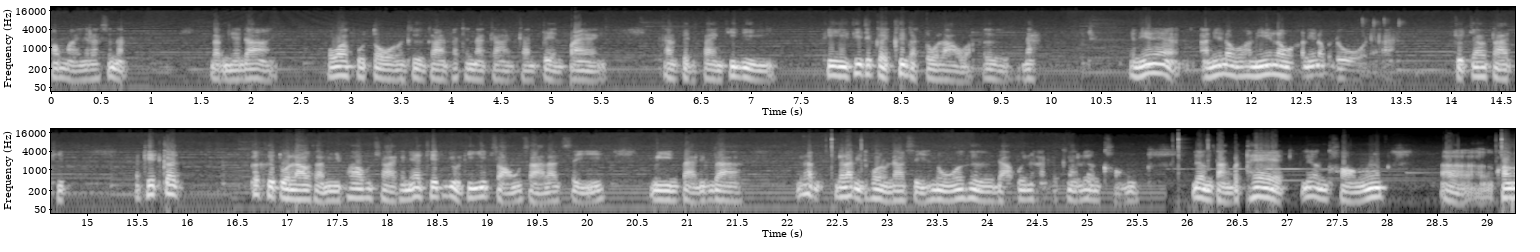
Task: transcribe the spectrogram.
ความหมายในลักษณะแบบนี้ได้ เพราะว่าพลูโตมันคือการพัฒนาการการเปลี่ยนแปลง การเปลี่ยนแปลงที่ดีที่ที่จะเกิดขึ้นกับตัวเราอะ เออนะอันนี้เนี่ย อันนี้เราอันนี้เราอันนี้เรามาดูเนี่ยอะจุดเจ้าตาอาทิตย์อาทิตย์ก็ก็คือตัวเราสามีพ่อผู้ชายคันนี้อาทิตย์อยู่ที่ยี่สิบสององศาราศีมีนแปดดิบดา ได้รับได้รับอิทธิพลของดาวสีธนูก็คือดาวพื้นฐานก็คือเรื่องของเรื่องต่างประเทศ เรื่องของอความ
